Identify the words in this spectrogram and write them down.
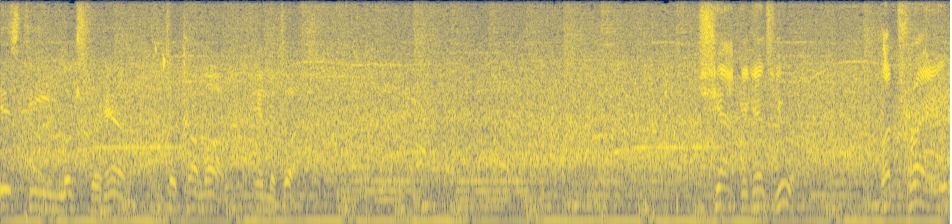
his team looks for him to come up in the clutch. Shaq against Ewing. The trade.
